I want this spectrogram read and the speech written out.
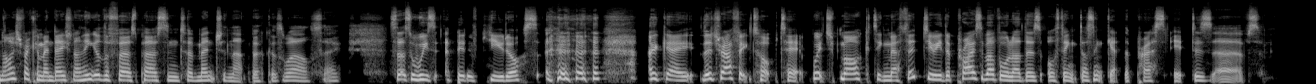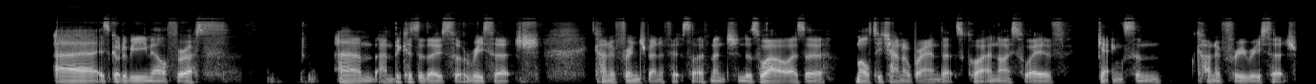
Nice recommendation. I think you're the first person to mention that book as well. So, so that's always a bit of kudos. okay, the traffic top tip. Which marketing method do you either prize above all others or think doesn't get the press it deserves? Uh, it's got to be email for us. Um, and because of those sort of research kind of fringe benefits that I've mentioned as well, as a multi channel brand, that's quite a nice way of getting some kind of free research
